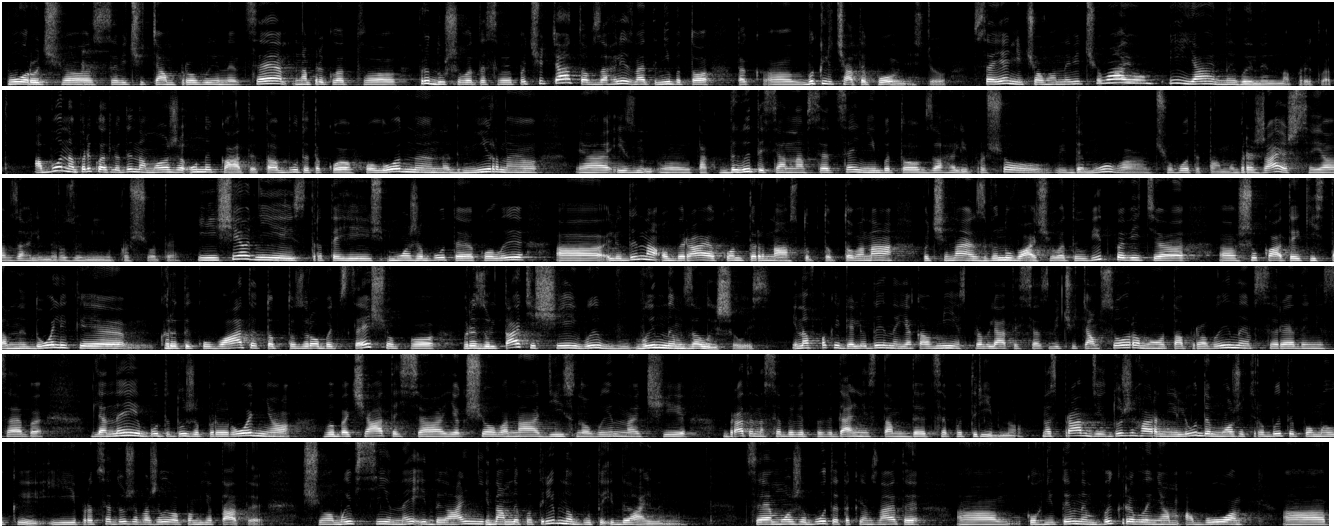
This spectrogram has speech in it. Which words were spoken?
поруч е, з відчуттям провини, це, наприклад, е, придушувати свої почуття, то взагалі, знаєте, нібито так е, виключати повністю. Все, я нічого не відчуваю, і я не винен, наприклад. Або, наприклад, людина може уникати та бути такою холодною, надмірною і з- е, так дивитися на все це, нібито взагалі про що йде мова, чого ти там ображаєшся. Я взагалі не розумію про що ти. І ще однією щ- може бути, коли людина обирає контрнаступ, тобто вона починає звинувачувати у відповідь. е, е, Шукати якісь там недоліки, критикувати, тобто зробить все, щоб е, в результаті ще й ви винним залишились. І навпаки, для людини, яка вміє справлятися з відчуттям сорому та провини всередині себе, для неї буде дуже природньо вибачатися, якщо вона дійсно винна, чи брати на себе відповідальність там, де це потрібно. Насправді дуже гарні люди можуть робити помилки, і про це дуже важливо пам'ятати, що ми всі не ідеальні, і нам не потрібно бути ідеальними. Це може бути таким, знаєте, когнітивним викривленням або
